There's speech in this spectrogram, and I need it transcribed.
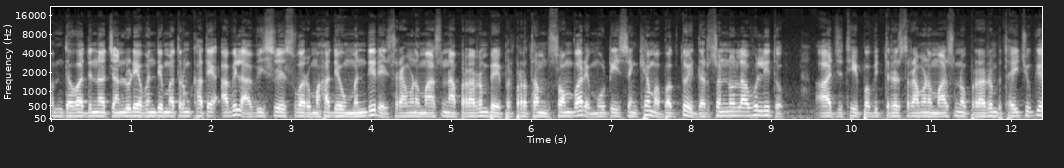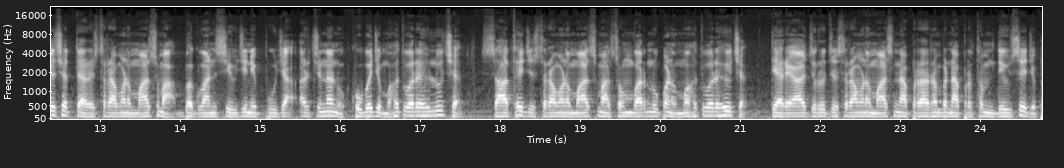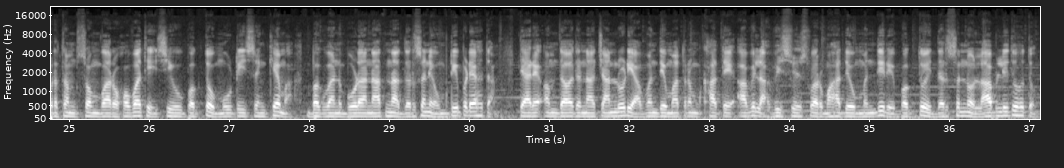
અમદાવાદના ચાંદલોડિયા વંદે માતરમ ખાતે આવેલા વિશ્વેશ્વર મહાદેવ મંદિરે શ્રાવણ માસના પ્રારંભે પ્રથમ સોમવારે મોટી સંખ્યામાં ભક્તોએ દર્શનનો લાભો લીધો. આજથી પવિત્ર શ્રાવણ માસનો પ્રારંભ થઈ ચૂક્યો છે, ત્યારે શ્રાવણ માસમાં ભગવાન શિવજીની પૂજા અર્ચનાનું ખૂબ જ મહત્વ રહેલું છે. સાથે જ શ્રાવણ માસમાં સોમવારનું પણ મહત્વ રહ્યું છે. ત્યારે આજરોજ શ્રાવણ માસના પ્રારંભના પ્રથમ દિવસે જ પ્રથમ સોમવાર હોવાથી શિવ ભક્તો મોટી સંખ્યામાં ભગવાન ભોળાનાથના દર્શને ઉમટી પડ્યા હતા. ત્યારે અમદાવાદના ચાંદલોડિયા વંદે માતરમ ખાતે આવેલા વિશ્વેશ્વર મહાદેવ મંદિરે ભક્તોએ દર્શનનો લાભ લીધો હતો.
